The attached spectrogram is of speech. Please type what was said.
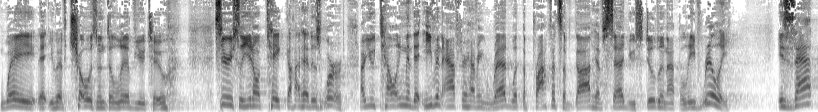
way that you have chosen to live, you two. Seriously, you don't take God at His word. Are you telling me that even after having read what the prophets of God have said, you still do not believe? Really? Is that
